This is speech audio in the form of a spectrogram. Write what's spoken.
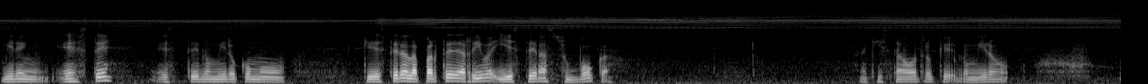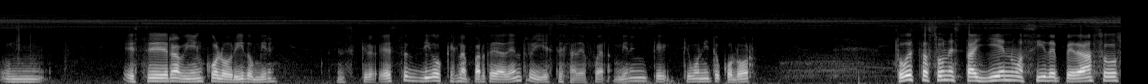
Miren, este, este lo miro como que este era la parte de arriba y este era su boca. Aquí está otro que lo miro. este era bien colorido, miren. Este digo que es la parte de adentro y este es la de afuera. Miren qué, qué bonito color. Toda esta zona está lleno así de pedazos.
